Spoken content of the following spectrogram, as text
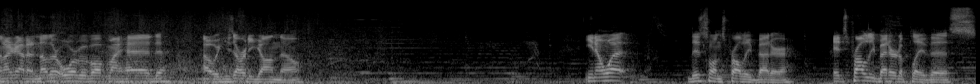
And I got another orb above my head. Oh, he's already gone though. You know what? This one's probably better. It's probably better to play this.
